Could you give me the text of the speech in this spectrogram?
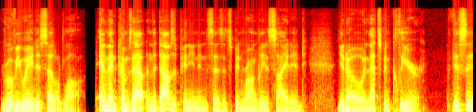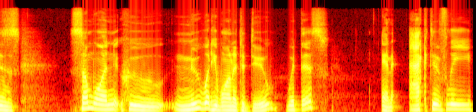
Roe v. Wade is settled law. And then comes out in the Dobbs opinion and says it's been wrongly decided, you know, and that's been clear. This is someone who knew what he wanted to do with this and actively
